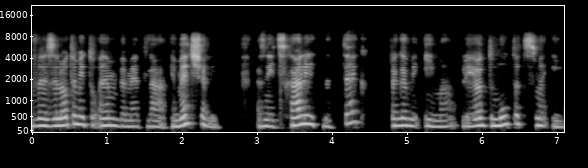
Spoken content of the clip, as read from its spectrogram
וזה לא תמיד תואם באמת לאמת שלי. אז אני צריכה להתנתק רגע מאימא, להיות דמות עצמאית,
